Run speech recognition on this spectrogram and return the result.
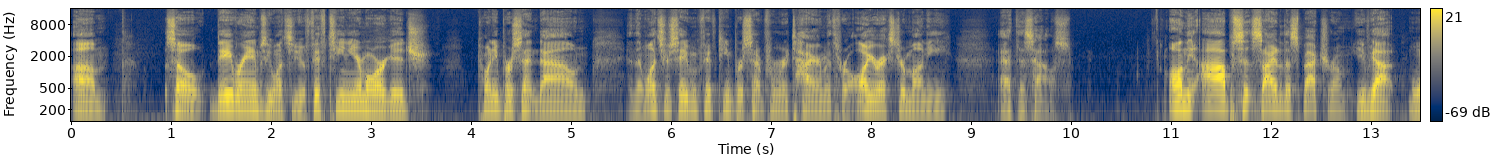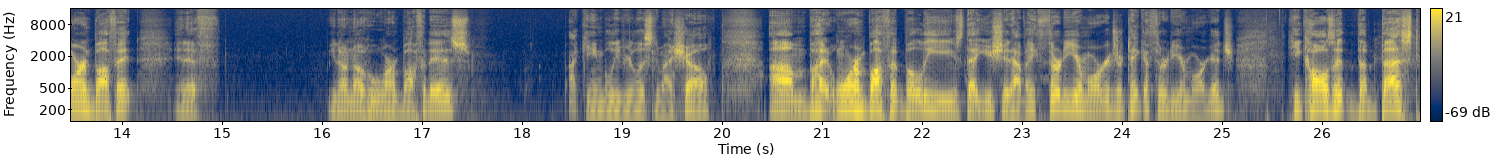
Um, so Dave Ramsey wants you to do a 15 year mortgage, 20% down, and then once you're saving 15% from retirement, throw all your extra money at this house. On the opposite side of the spectrum, you've got Warren Buffett, and if you don't know who Warren Buffett is, I can't believe you're listening to my show. Um, but Warren Buffett believes that you should have a 30 year mortgage or take a 30 year mortgage. He calls it the best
